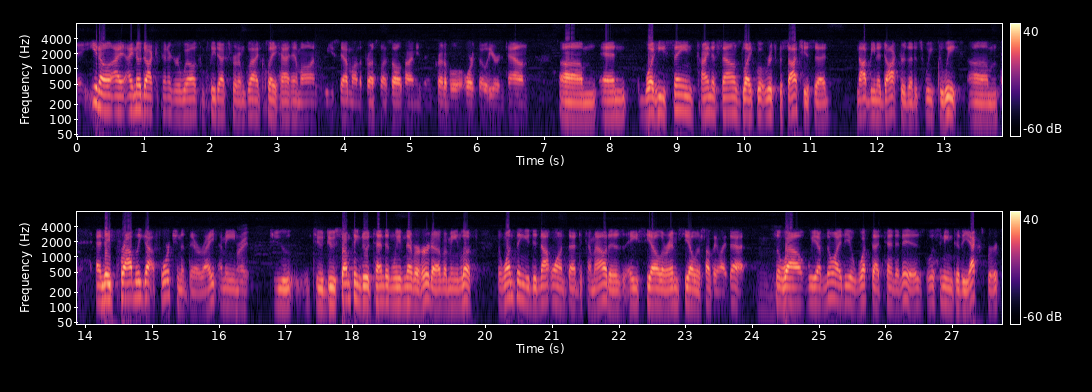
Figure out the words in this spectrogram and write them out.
you know, I, I know Dr. Pinniger well, complete expert. I'm glad Clay had him on. We used to have him on the press box all the time. He's an incredible ortho here in town. Um, and what he's saying kind of sounds like what Rich Bisaccia said, not being a doctor, that it's week to week. Um, and they probably got fortunate there, right? I mean, Right. to to do something to a tendon we've never heard of. I mean, look, the one thing you did not want that to come out is ACL or MCL or something like that. So while we have no idea what that tendon is, listening to the experts,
